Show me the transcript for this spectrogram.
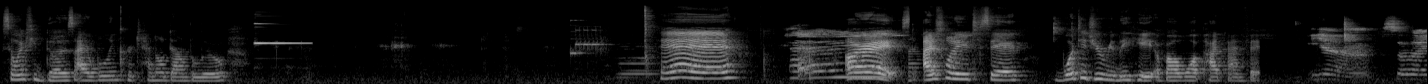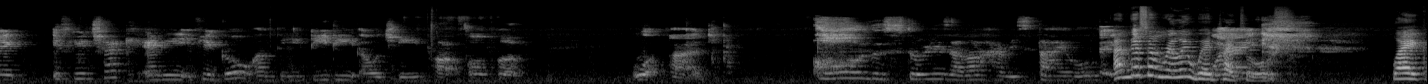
So when she does, I will link her channel down below. Hey. Hey. All right. I just wanted you to say, what did you really hate about Wattpad fanfic? Yeah. So like, if you check any, if you go on the DDLG part of um, Wattpad, all the stories about Harry Styles. And there's some really weird Why? titles. Like,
